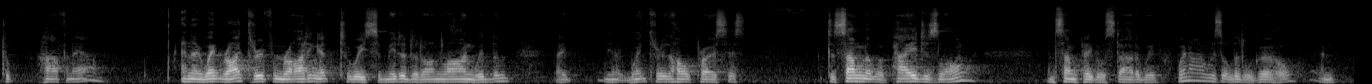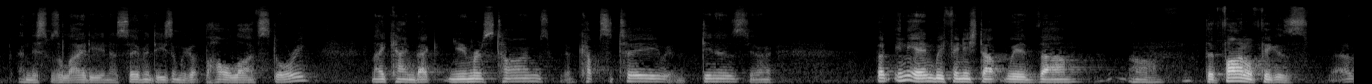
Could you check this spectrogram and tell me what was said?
took half an hour. And they went right through from writing it to we submitted it online with them. They you know, went through the whole process. To some that were pages long, and some people started with, when I was a little girl, and, and this was a lady in her 70s, and we got the whole life story. And they came back numerous times. We had cups of tea, we had dinners, you know. But in the end, we finished up with um, oh, the final figures uh,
